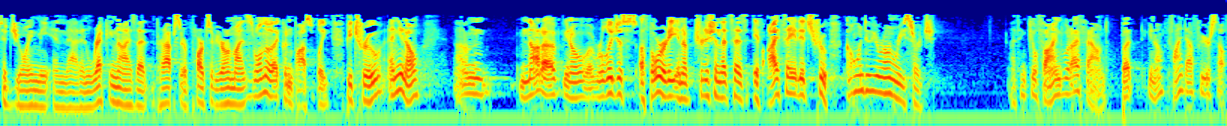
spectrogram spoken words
to join me in that and recognize that perhaps there are parts of your own mind that well, no, that couldn't possibly be true. And, you know, um, not a you know a religious authority in a tradition that says if I say it, it's true. Go and do your own research. I think you'll find what I found, but you know, find out for yourself.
